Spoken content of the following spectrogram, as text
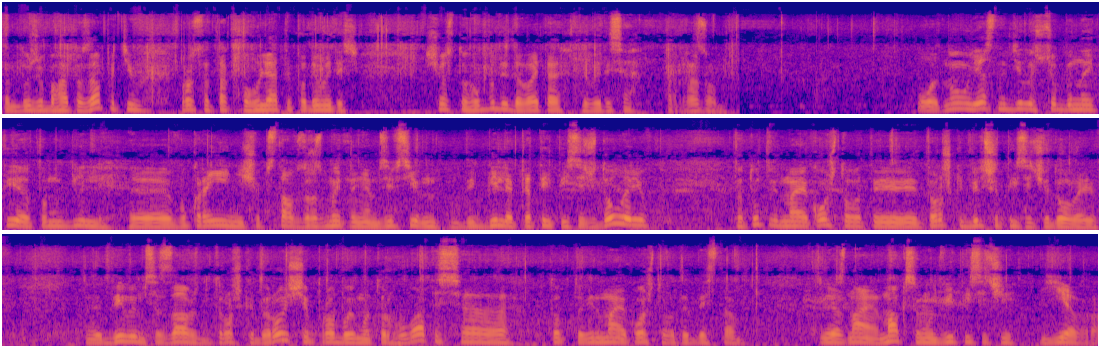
Там дуже багато запитів. Просто так погуляти, подивитись, що з того буде. Давайте дивитися разом. От, ну ясне діло, щоб знайти автомобіль е, в Україні, щоб став з розмитненням зі всім біля 5 тисяч доларів, то тут він має коштувати трошки більше тисячі доларів. Е, Дивимося завжди трошки дорожче, пробуємо торгуватися. Тобто він має коштувати десь там, ну я знаю, максимум 2000 євро.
